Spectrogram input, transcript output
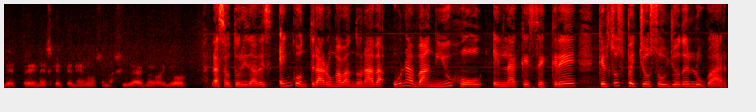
de trenes que tenemos en la ciudad de Nueva York. Las autoridades encontraron abandonada una van U-Haul en la que se cree que el sospechoso huyó del lugar.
